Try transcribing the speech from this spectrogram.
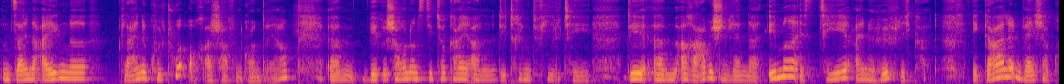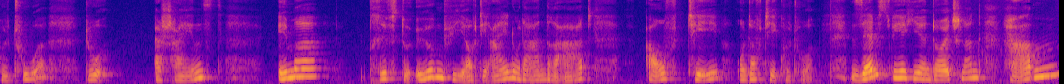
und seine eigene kleine Kultur auch erschaffen konnte. Ja? Ähm, wir schauen uns die Türkei an, die trinkt viel Tee. Die ähm, arabischen Länder, immer ist Tee eine Höflichkeit. Egal in welcher Kultur du erscheinst, immer triffst du irgendwie auf die eine oder andere Art auf Tee und auf Teekultur. Selbst wir hier in Deutschland haben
